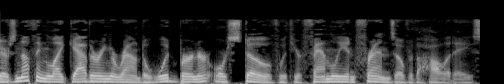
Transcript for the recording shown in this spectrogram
There's nothing like gathering around a wood burner or stove with your family and friends over the holidays.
